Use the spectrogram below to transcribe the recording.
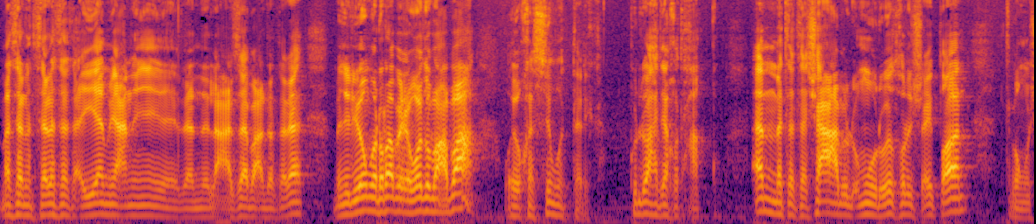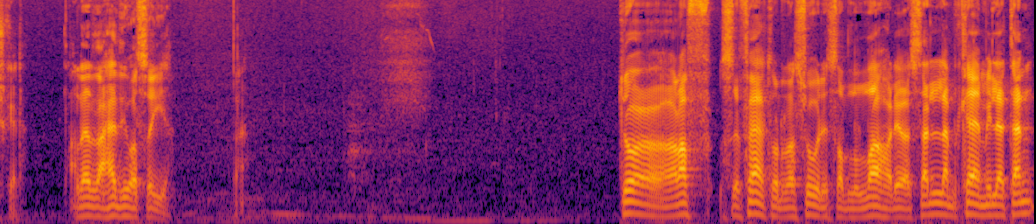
مثلا ثلاثة أيام يعني لأن العزاء بعد ثلاث من اليوم الرابع يقعدوا مع بعض ويقسموا التركة. كل واحد ياخذ حقه. أما تتشعب الأمور ويدخل الشيطان تبقى مشكلة. الله يرضى هذه وصية. تعرف صفات الرسول صلى الله عليه وسلم كاملة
